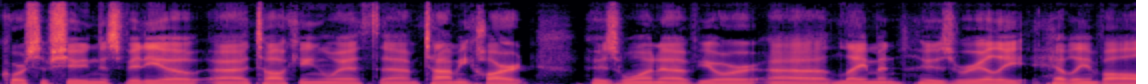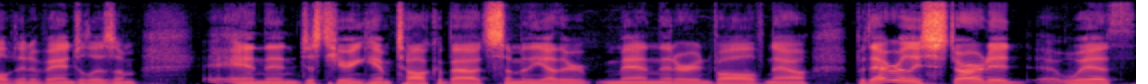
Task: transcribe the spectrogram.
course of shooting this video, uh, talking with um, Tommy Hart, who's one of your uh, laymen who's really heavily involved in evangelism and then just hearing him talk about some of the other men that are involved now. But that really started uh, with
